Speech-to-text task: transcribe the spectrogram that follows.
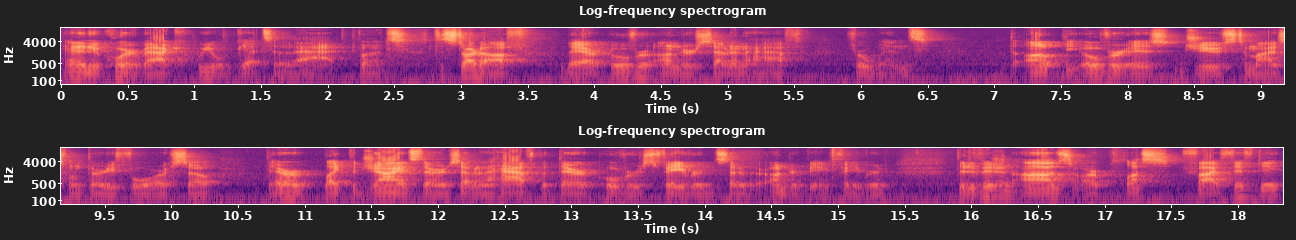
and a new quarterback. We will get to that, but to start off, they are over under seven and a half for wins. The, uh, the over is juice to minus 134, so they're like the Giants. They're at seven and a half, but their over is favored instead of their under being favored. The division odds are plus 550.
